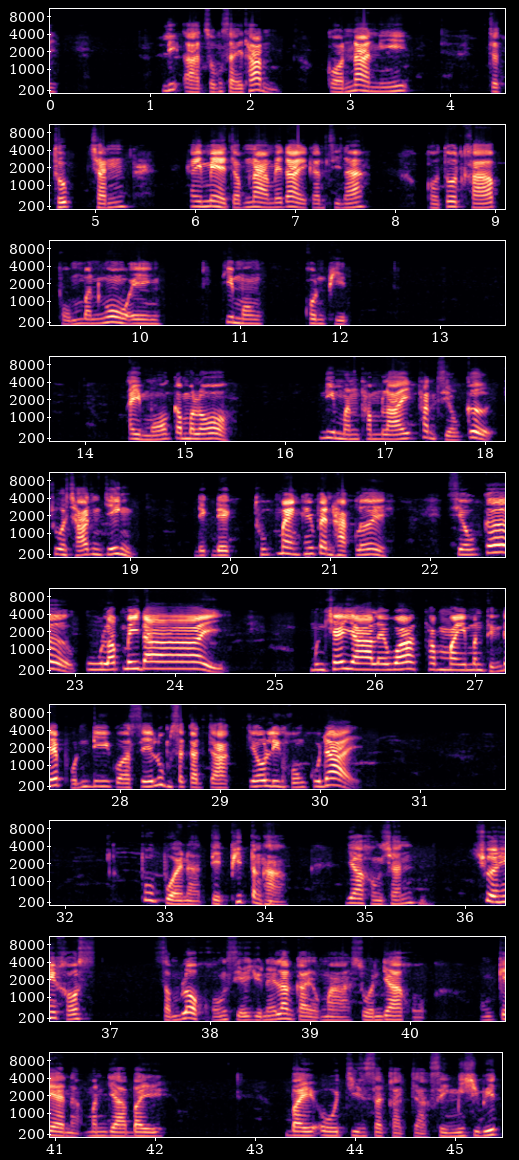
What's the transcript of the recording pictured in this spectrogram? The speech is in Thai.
ลิอาจสงสัยท่าน ก่อนหน้านี้ จะทุบฉัน ให้แม่จำหน้าไม่ได้กันสินะ ขอโทษครับ ผมมันโง่เอง ที่มองคนผิด ไอ้หมอกำมะลอ นี่มันทำร้ายท่านเสี่ยวเกอ้อชั่วช้าจริง ๆ เด็กๆ ทุบแม่งให้แว่นหักเลย เสี่ยวเกอ้อกูรับไม่ได้ มึงใช้ยาอะไรวะทำไมมันถึงได้ผลดีกว่าเซรุ่มสกัดจากเจลลิงของกูได้ ผู้ป่วยน่ะ ติดพิษต่างหากยาของฉัน ช่วยให้เขาสำรอกของเสียอยู่ในร่างกายออกมา ส่วนยาของของแกน่ะ มันยาไบไบโอจีนสกัดจากสิ่งมีชีวิต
